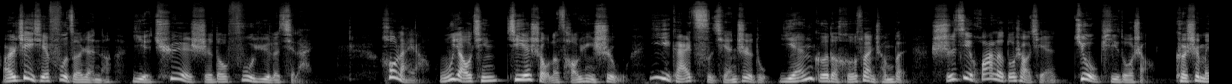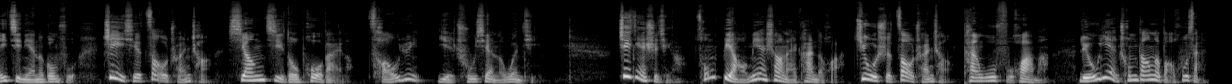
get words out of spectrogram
而这些负责人呢，也确实都富裕了起来。后来呀，吴瑶卿接手了漕运事务，一改此前制度，严格的核算成本，实际花了多少钱就批多少。可是没几年的功夫，这些造船厂相继都破败了，漕运也出现了问题。这件事情啊，从表面上来看的话，就是造船厂贪污腐化嘛。刘晏充当了保护伞，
